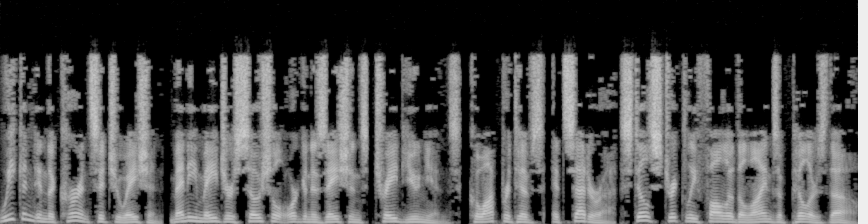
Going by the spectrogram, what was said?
Weakened in the current situation, many major social organizations trade unions, cooperatives, etc. still strictly follow the lines of pillars though.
